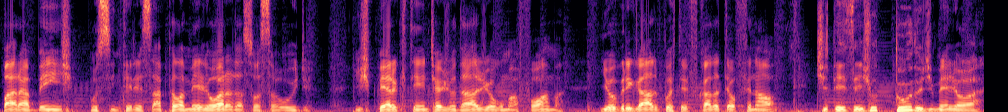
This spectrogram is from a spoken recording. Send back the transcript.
Parabéns por se interessar pela melhora da sua saúde. Espero que tenha te ajudado de alguma forma e obrigado por ter ficado até o final. Te desejo tudo de melhor.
